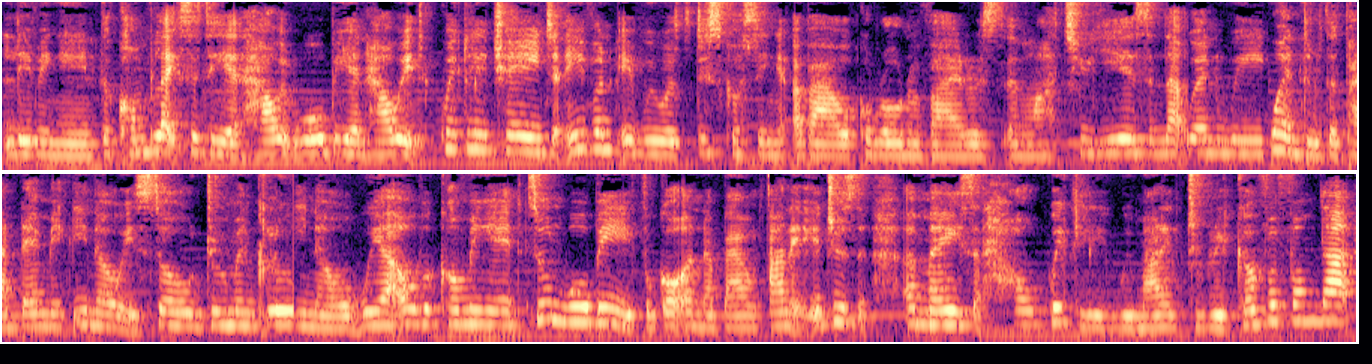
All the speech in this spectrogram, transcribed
living in, the complexity and how it will be and how it quickly changed. and even if we were discussing about coronavirus in the last two years and that when we went through the pandemic, you know, it's so doom and gloom, you know, we are overcoming it, soon will be forgotten about and it, it just amazed at how quickly we managed to recover from that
